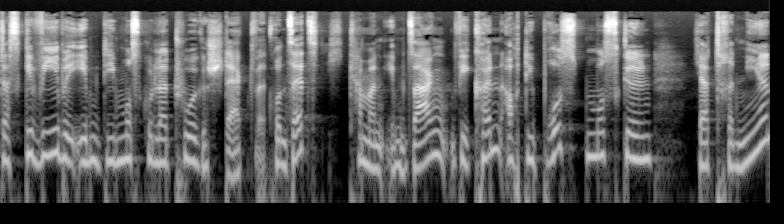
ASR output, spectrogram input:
das Gewebe eben die Muskulatur gestärkt wird. Grundsätzlich kann man eben sagen, wir können auch die Brustmuskeln ja trainieren.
